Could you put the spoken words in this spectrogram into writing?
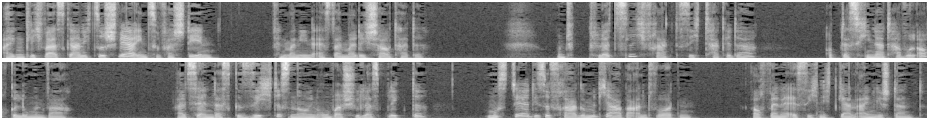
Eigentlich war es gar nicht so schwer, ihn zu verstehen, wenn man ihn erst einmal durchschaut hatte. Und plötzlich fragte sich Takeda, ob das Hinata wohl auch gelungen war. Als er in das Gesicht des neuen Oberschülers blickte, musste er diese Frage mit Ja beantworten, auch wenn er es sich nicht gern eingestand.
